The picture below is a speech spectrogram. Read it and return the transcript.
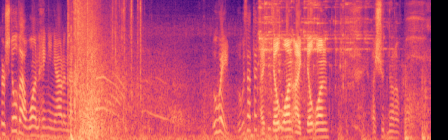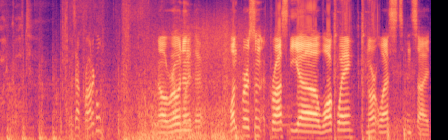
There's still that one hanging out in that. Ooh, wait, who was that that I killed one. I killed one. I should not have. Oh my god. Was that Prodigal? No, Ronan. Right there. One person across the uh, walkway, northwest, inside.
